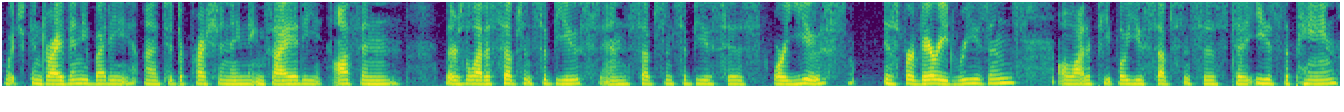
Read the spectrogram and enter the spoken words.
which can drive anybody uh, to depression and anxiety. Often there's a lot of substance abuse, and substance abuse is, or use is for varied reasons. A lot of people use substances to ease the pain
